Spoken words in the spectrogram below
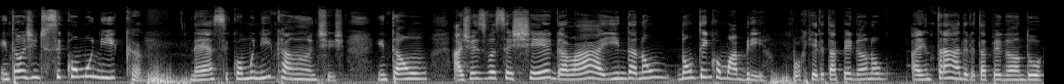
Então a gente se comunica, né? Se comunica antes. Então, às vezes você chega lá e ainda não, não tem como abrir, porque ele está pegando a entrada, ele está pegando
